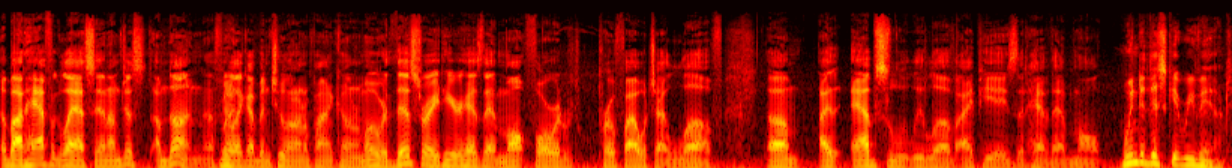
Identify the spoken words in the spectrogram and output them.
about half a glass in, I'm just I'm done. I feel Right. like I've been chewing on a pine cone. I'm over. This right here has that malt forward profile, which I love. Um, I absolutely love IPAs that have that malt. When did this get revamped?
